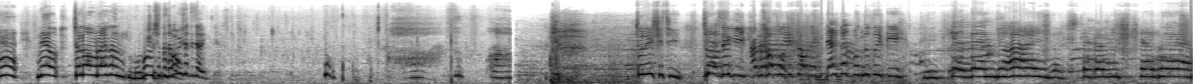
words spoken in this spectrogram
হ্যাঁ নেও চলো আমরা এখন ভবিষ্যতে যাব। ভবিষ্যতে যাই। চলে এসেছি। চল দেখি আমি সফল। দেখ দেখ। বন্ধু তুই কি? ভিক্ষা দেন ভাই দশ টাকা দেন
